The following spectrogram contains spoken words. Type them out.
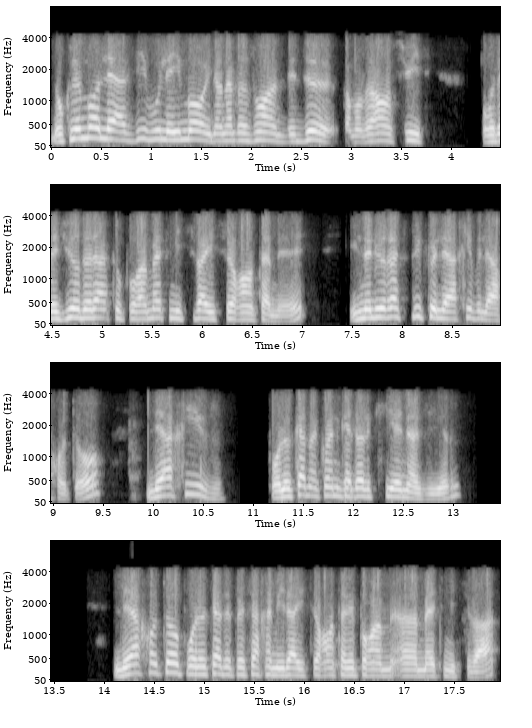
Donc, le mot Léaviv ou Leimo, il en a besoin des deux, comme on verra ensuite, pour déduire de là que pour un Met Mitzvah, il sera entamé. Il ne lui reste plus que les Achiv et les Achoto. Les Achiv, pour le cas d'un Kohen Gadol qui est Nazir. Les Achoto, pour le cas de Pesach Hamila, il sera entamé pour un, un Mitzvah.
